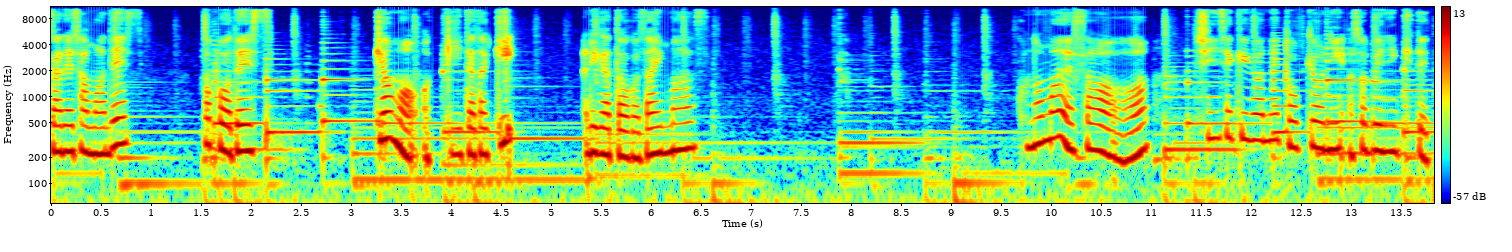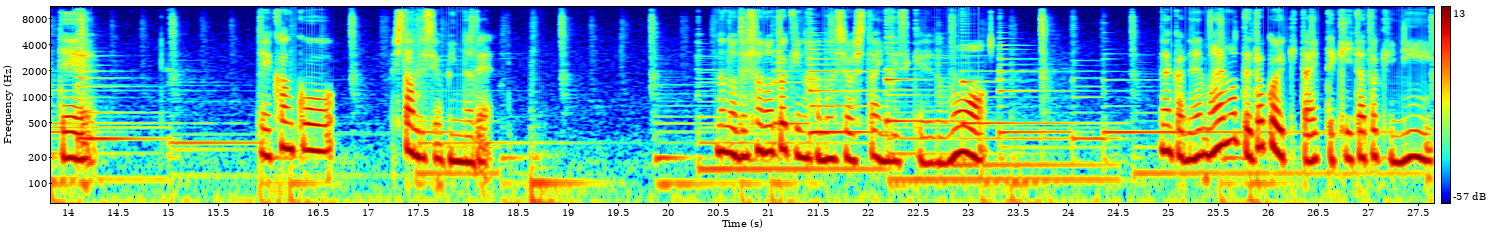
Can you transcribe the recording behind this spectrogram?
疲れ様です。ポポです。今日もお聞きいただきありがとうございます。この前さ親戚がね東京に遊びに来ててで観光したんですよみんなで。なのでその時の話をしたいんですけれどもなんかね前もってどこ行きたいって聞いた時に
